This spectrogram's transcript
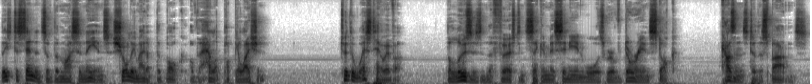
these descendants of the Mycenaeans surely made up the bulk of the Helot population. To the west, however, the losers in the First and Second Messenian Wars were of Dorian stock, cousins to the Spartans.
